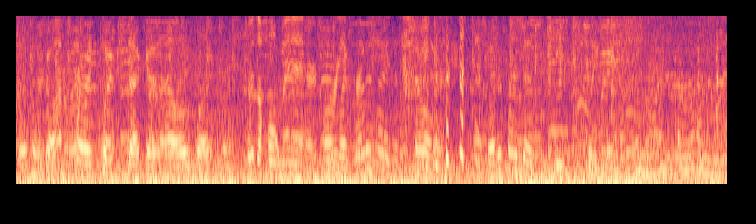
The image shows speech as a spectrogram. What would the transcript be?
For a quick second, I was like, it was a whole minute or three I was like, for what me. if I just don't? what if I just keep sleeping?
